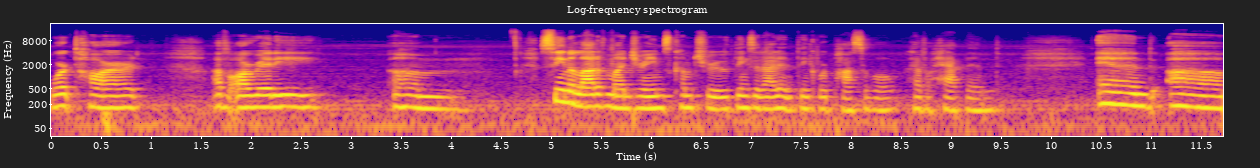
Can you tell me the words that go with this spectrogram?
worked hard. I've already um, seen a lot of my dreams come true. Things that I didn't think were possible have happened. And uh,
